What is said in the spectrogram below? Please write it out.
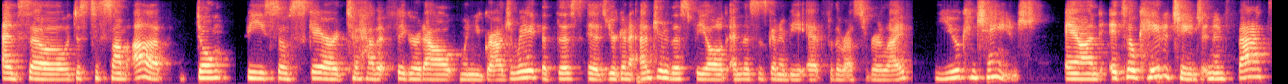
And so just to sum up don't be so scared to have it figured out when you graduate that this is you're going to enter this field and this is going to be it for the rest of your life. You can change and it's okay to change. And in fact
